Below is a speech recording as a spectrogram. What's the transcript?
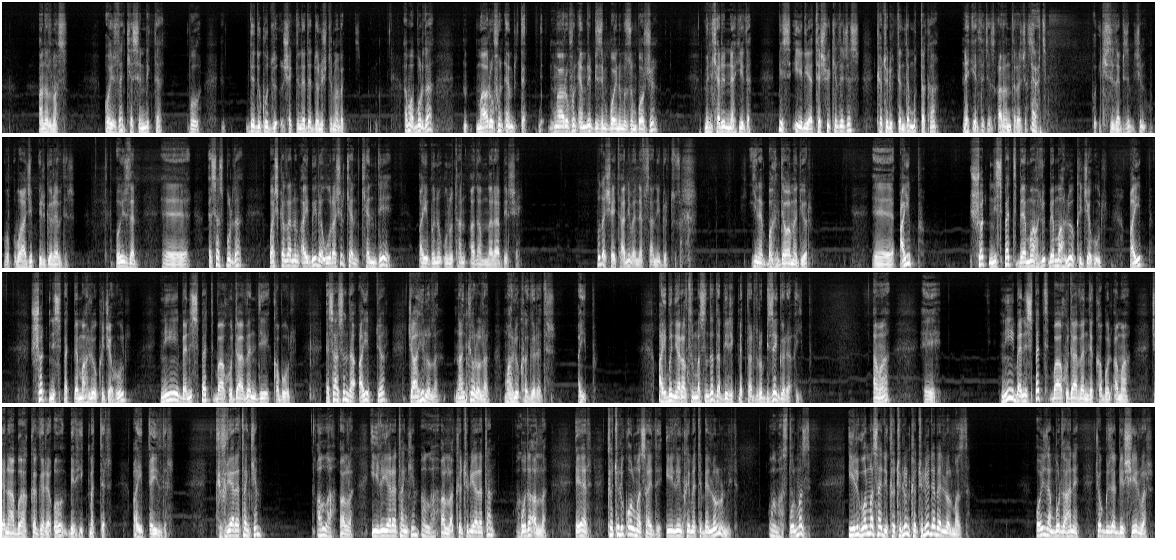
anılmaz. O yüzden kesinlikle bu dedikodu şeklinde de dönüştürmemek. Ama burada marufun emri marufun emri bizim boynumuzun borcu. Münkerin nehyi de. Biz iyiliğe teşvik edeceğiz. Kötülükten de mutlaka nehyedeceğiz, arındıracağız. Evet. Bu ikisi de bizim için vacip bir görevdir. O yüzden e, esas burada başkalarının aybıyla uğraşırken kendi ayıbını unutan adamlara bir şey. Bu da şeytani ve nefsani bir tuzak. Yine bakın devam ediyor. Ee, ayıp şot nispet be mahlu be mahluk cehul. Ayıp şot nispet be mahluk cehul. Ni be nispet ba hudavendi kabul. Esasında ayıp diyor cahil olan, nankör olan mahluka göredir. Ayıp. Ayıbın yaratılmasında da bir hikmet vardır. O bize göre ayıp. Ama e, ni ben nispet bahuda vende kabul ama Cenab-ı Hakk'a göre o bir hikmettir. Ayıp değildir. Küfrü yaratan kim? Allah. Allah. İyiliği yaratan kim? Allah. Allah. Kötülüğü yaratan Allah. o da Allah. Eğer kötülük olmasaydı iyiliğin kıymeti belli olur muydu? Olmazdı. Olmazdı. İyilik olmasaydı kötülüğün kötülüğü de belli olmazdı. O yüzden burada hani çok güzel bir şiir var.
